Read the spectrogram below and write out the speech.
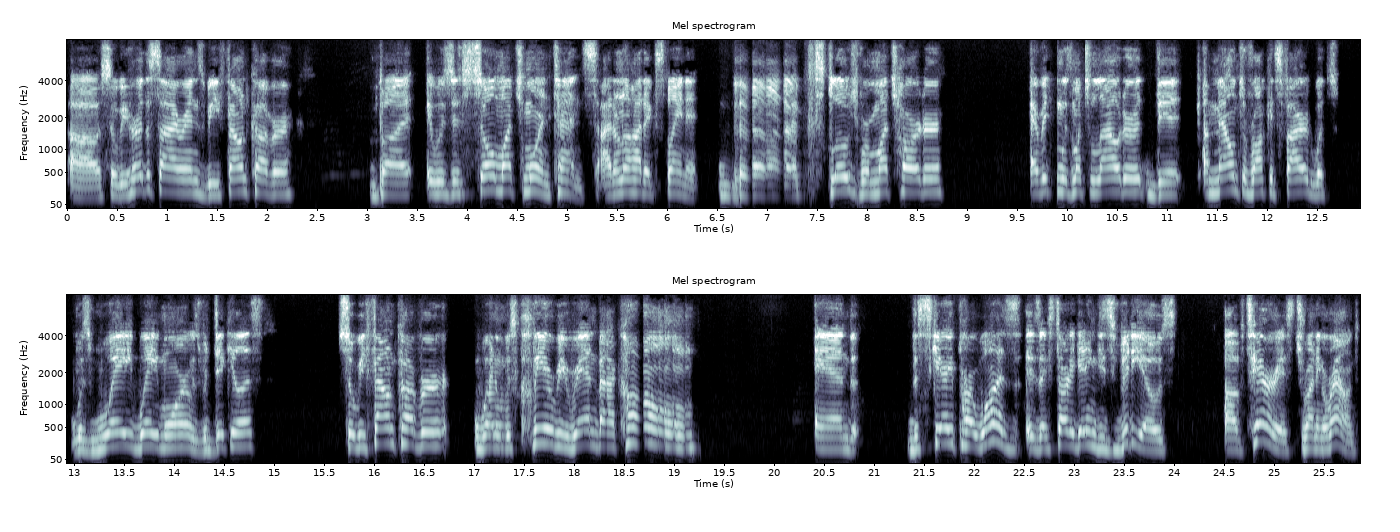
Uh, so we heard the sirens, we found cover, but it was just so much more intense. I don't know how to explain it. The explosions were much harder. Everything was much louder. The amount of rockets fired was, was way, way more. It was ridiculous. So we found cover. When it was clear, we ran back home. And the scary part was, is I started getting these videos of terrorists running around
